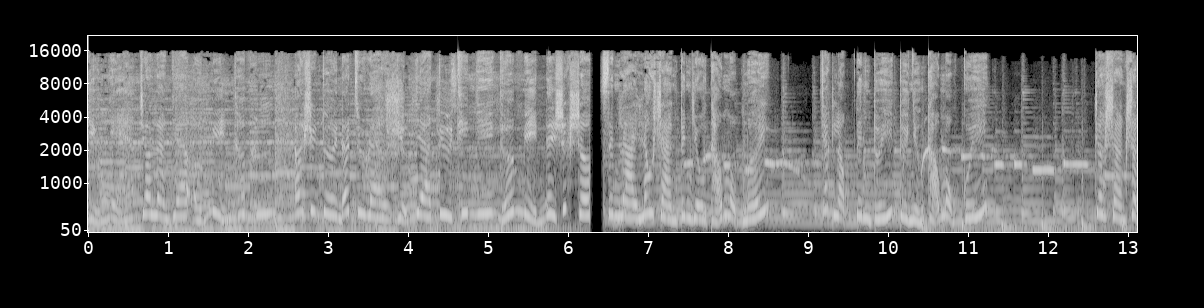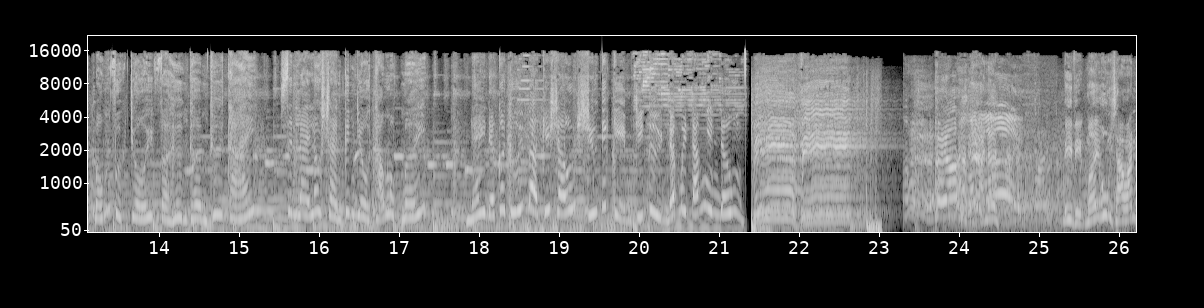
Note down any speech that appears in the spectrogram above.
dịu nhẹ cho làn da ẩm mịn thơm ăn sưng tươi natural dưỡng da từ thiên nhiên thơm mịn đầy sức sống. Xin lai lâu sàn tinh dầu thảo mộc mới. Chất lọc tinh túy từ những thảo mộc quý. Cho sàn sạch bóng vượt trội và hương thơm thư thái. Xin lai lâu sàn tinh dầu thảo mộc mới. Nay đã có túi 3 kg 6 siêu tiết kiệm chỉ từ 58.000 đồng. Thầy ơi. Nhanh lên Bia Việt mới uống sao anh?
